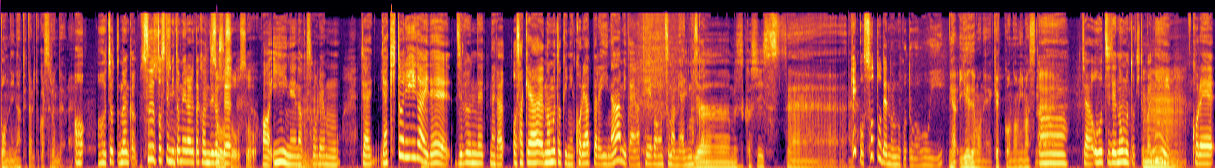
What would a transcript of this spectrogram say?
本になってたりとかするんだよね。ああちょっとなんか通として認められた感じがして。そうそうそう。あいいねなんかそれも、じゃあ焼き鳥以外で自分でなんかお酒飲む時にこれあったらいいなみたいな定番おつまみありまいやすかー難しいっすね。結構外で飲むことが多い？いや家でもね結構飲みますねじゃあお家で飲む時とかうにん。これ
